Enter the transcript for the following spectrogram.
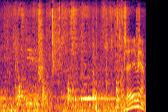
Желебја.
